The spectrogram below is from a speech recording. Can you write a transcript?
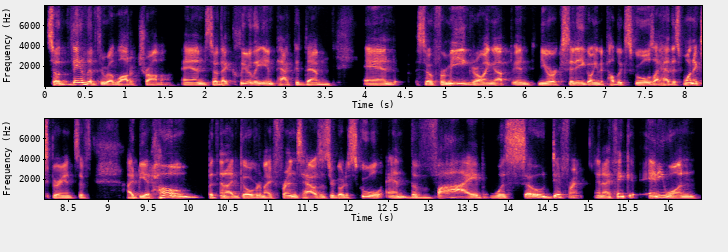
So they lived through a lot of trauma. And so that clearly impacted them. And so for me, growing up in New York City, going to public schools, I had this one experience of I'd be at home, but then I'd go over to my friends' houses or go to school, and the vibe was so different. And I think anyone,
